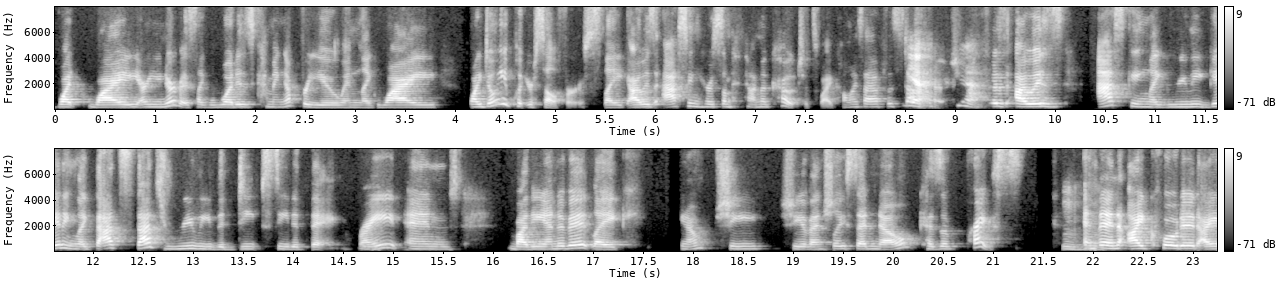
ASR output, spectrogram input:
what why are you nervous like what is coming up for you and like why why don't you put yourself first? Like I was asking her something, I'm a coach. That's why I call myself a style yeah, coach. Yeah. Because I was asking, like really getting like that's that's really the deep seated thing. Mm-hmm. Right. Mm-hmm. And by the end of it, like, you know, she she eventually said no because of price. Mm-hmm. And then I quoted, I,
